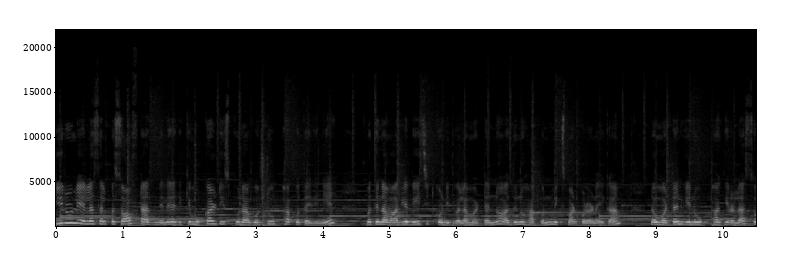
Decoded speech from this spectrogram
ಈರುಳ್ಳಿ ಎಲ್ಲ ಸ್ವಲ್ಪ ಸಾಫ್ಟ್ ಆದಮೇಲೆ ಅದಕ್ಕೆ ಮುಕ್ಕಾಲು ಟೀ ಸ್ಪೂನ್ ಆಗುವಷ್ಟು ಉಪ್ಪು ಹಾಕ್ಕೋತಾ ಇದ್ದೀನಿ. ಮತ್ತು ನಾವು ಆಗಲೇ ಬೇಯಿಸಿಟ್ಕೊಂಡಿದ್ವಲ್ಲ ಮಟನ್ನು, ಅದನ್ನು ಹಾಕೊಂಡು ಮಿಕ್ಸ್ ಮಾಡ್ಕೊಳ್ಳೋಣ ಈಗ. ನಾವು ಮಟನ್ಗೇನು ಉಪ್ಪು ಹಾಕಿರೋಲ್ಲ ಸೊ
